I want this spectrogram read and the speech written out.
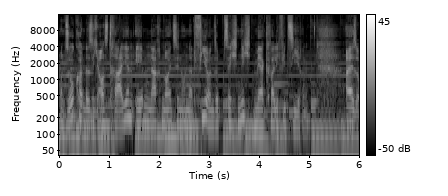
Und so konnte sich Australien eben nach 1974 nicht mehr qualifizieren. Also,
